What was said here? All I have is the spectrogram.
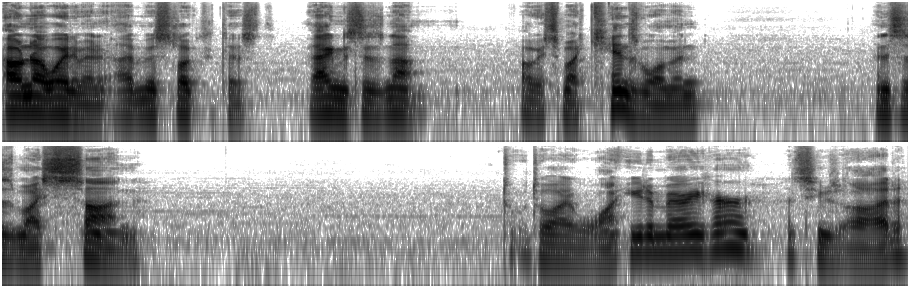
Oh, no, wait a minute. I mislooked at this. Agnes is not... Oh, it's my kinswoman. And this is my son. Do, do I want you to marry her? That seems odd.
